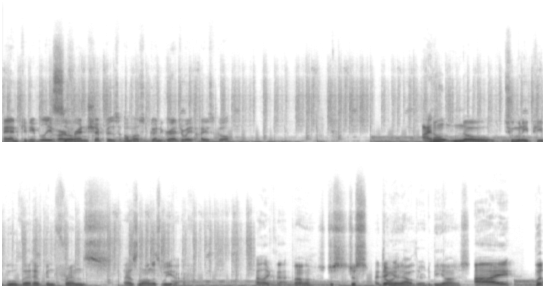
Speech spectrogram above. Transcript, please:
Man, can you believe our So- friendship is almost going to graduate high school? I don't know too many people that have been friends as long as we have I like that. oh just just throwing it. it out there to be honest I But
